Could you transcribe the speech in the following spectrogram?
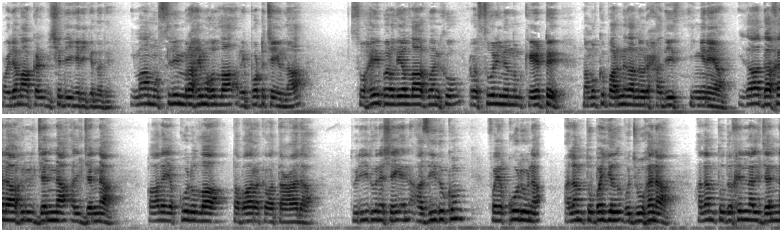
ഒലമാക്കൾ വിശദീകരിക്കുന്നത്. ഇമാം മുസ്ലിം റഹിമുല്ല റിപ്പോർട്ട് ചെയ്യുന്ന സുഹൈബ് റലിയല്ലാഹു അൻഹു റസൂലിൽ നിന്നും കേട്ട് നമുക്ക് പറഞ്ഞു തന്ന ഒരു ഹദീസ് ഇങ്ങനെയാണ്. ഇതാ ദഹലാഹുലുൽ ജന്ന അൽ ജന്ന കാല യക്കൂലുള്ള തബാറക വ തുരീദുന തുരീദൂന ഷൈഅൻ അസീദുക്കും ഫയഖൂലൂന അലം തുബയ്യൽ വുജൂഹന അലം തുദ്ഖിൽനൽ ജന്ന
